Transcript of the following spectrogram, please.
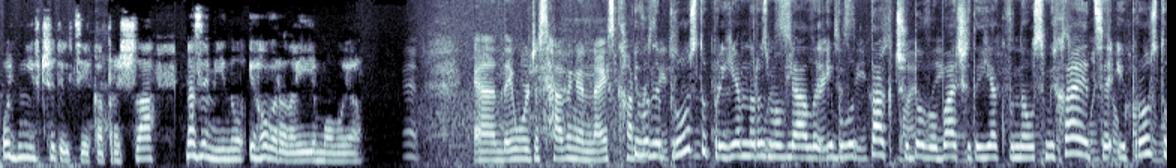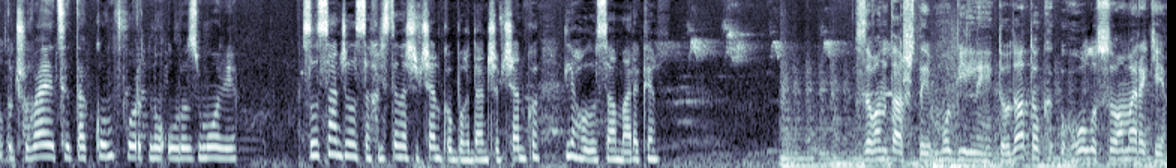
одній вчительці, яка прийшла на заміну і говорила її мовою. І вони просто приємно розмовляли, і було так чудово бачити, як вона усміхається і просто почувається так комфортно у розмові. З Лос-Анджелеса Христина Шевченко, Богдан Шевченко для Голосу Америки. Завантажте мобільний додаток Голосу Америки.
